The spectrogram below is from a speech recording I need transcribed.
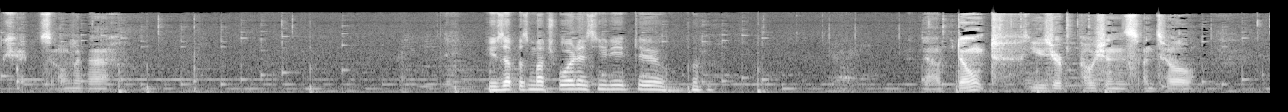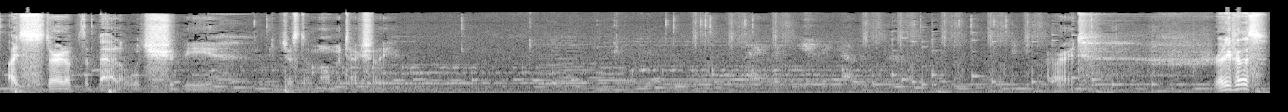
Okay, so I'm gonna Use up as much wood as you need to. now don't use your potions until I start up the battle, which should be just a Ready for this?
